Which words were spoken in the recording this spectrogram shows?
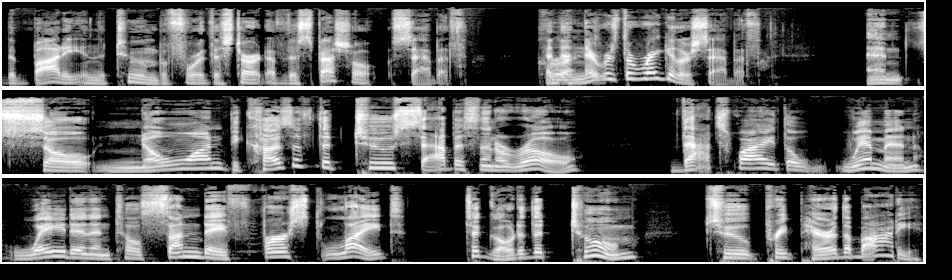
the body in the tomb before the start of the special Sabbath. And then there was the regular Sabbath. And so no one because of the two Sabbaths in a row, that's why the women waited until Sunday first light to go to the tomb to prepare the body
